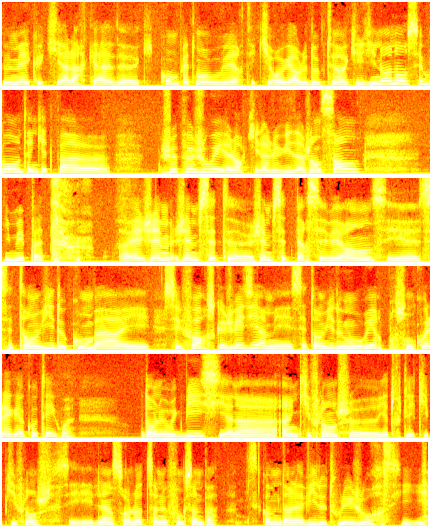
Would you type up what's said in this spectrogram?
le, mec qui a l'arcade, euh, qui est complètement ouverte et qui regarde le docteur et qui lui dit non, non, c'est bon, t'inquiète pas, je peux jouer, alors qu'il a le visage en sang, il m'épate. Euh, j'aime cette persévérance et cette envie de combat. Et c'est fort ce que je vais dire, mais cette envie de mourir pour son collègue à côté. Quoi. Dans le rugby, s'il y en a un qui flanche, euh, il y a toute l'équipe qui flanche. C'est l'un sans l'autre, ça ne fonctionne pas. C'est comme dans la vie de tous les jours. Si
